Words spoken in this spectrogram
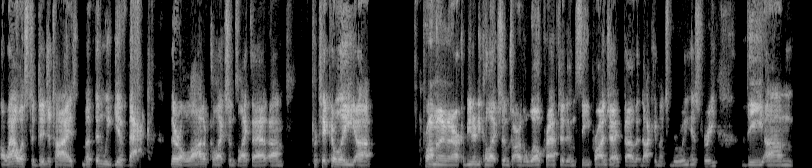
allow us to digitize, but then we give back. There are a lot of collections like that, um, particularly uh, prominent in our community collections are the Well Crafted NC project uh, that documents brewing history, the um,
